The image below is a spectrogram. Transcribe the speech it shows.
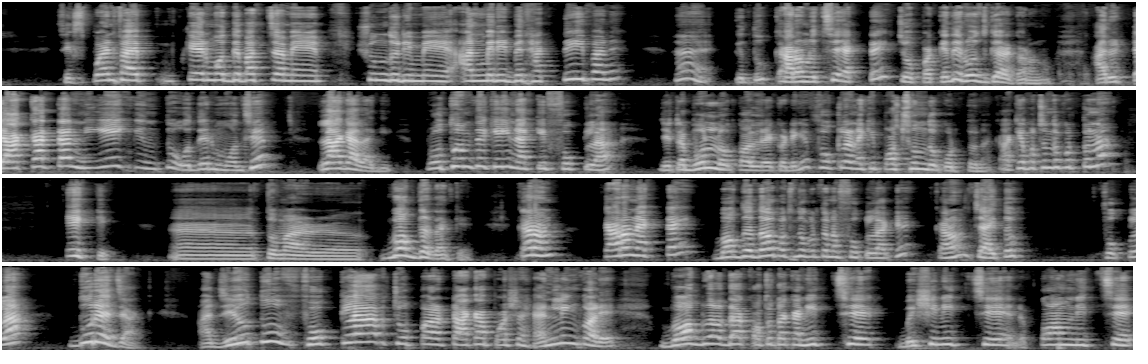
সিক্স পয়েন্ট ফাইভ কের মধ্যে বাচ্চা মেয়ে, সুন্দরী মেয়ে আনমেরিড মেয়ে থাকতেই পারে। হ্যাঁ কিন্তু কারণ হচ্ছে একটাই চোপাকে দিয়ে রোজগার কারণ আর ওই টাকাটা নিয়েই কিন্তু ওদের মধ্যে লাগালাগি। প্রথম থেকেই নাকি ফোকলা, যেটা বলল কল রেকর্ডিংয়ে ফোকলা নাকি পছন্দ করতো না। কাকে পছন্দ করতো না? একে তোমার বগদাদাকে। কারণ কারণ একটাই, বগদাদাও পছন্দ করতো না ফোকলাকে। কারণ চাইতো ফোকলা দূরে যাক। আর যেহেতু ফোকলা চোপার টাকা পয়সা হ্যান্ডলিং করে, বগদাদা কত টাকা নিচ্ছে, বেশি নিচ্ছে, কম নিচ্ছে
